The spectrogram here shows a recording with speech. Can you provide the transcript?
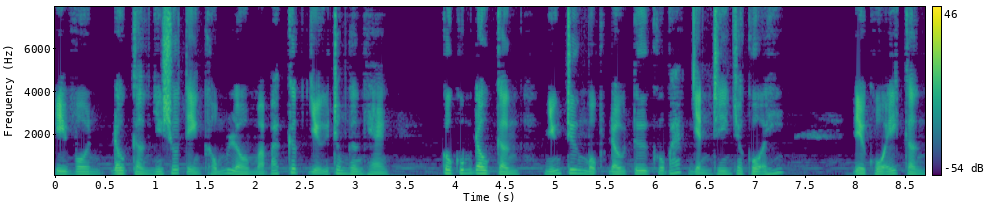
Yvonne đâu cần những số tiền khổng lồ mà bác cất giữ trong ngân hàng. Cô cũng đâu cần những trương mục đầu tư của bác dành riêng cho cô ấy. Điều cô ấy cần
